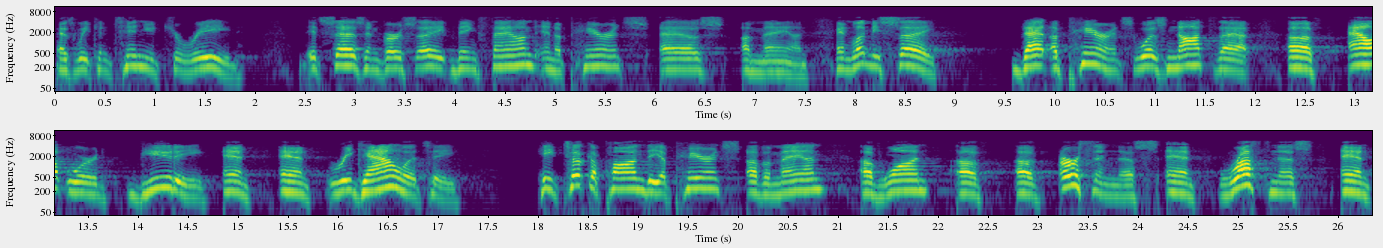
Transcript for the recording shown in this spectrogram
As we continue to read, it says in verse 8, being found in appearance as a man. And let me say, that appearance was not that of outward beauty and, and regality. He took upon the appearance of a man, of one of, of earthenness and roughness, and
